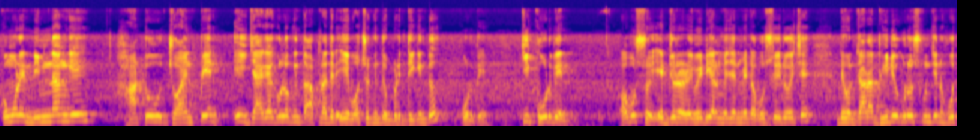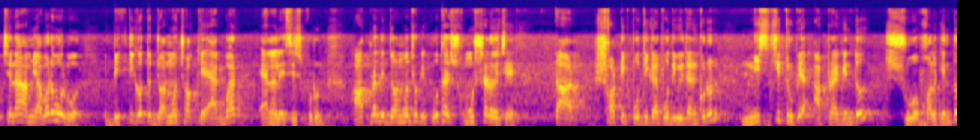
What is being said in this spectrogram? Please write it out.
কোমরের নিম্নাঙ্গে, হাঁটু জয়েন্ট পেন এই জায়গাগুলো কিন্তু আপনাদের এ বছর কিন্তু বৃদ্ধি কিন্তু করবে। কি করবেন? অবশ্যই, এর জন্য রেমেডিয়াল মেজারমেন্ট অবশ্যই রয়েছে। দেখুন, যারা ভিডিওগুলো শুনছেন, হচ্ছে না, আমি আবারও বলব, ব্যক্তিগত জন্মছককে একবার অ্যানালাইসিস করুন। আপনাদের জন্মছকে কোথায় সমস্যা রয়েছে, তার সঠিক প্রতিকার প্রতিবিধান করুন। নিশ্চিত রূপে আপনারা কিন্তু শুভ ফল কিন্তু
